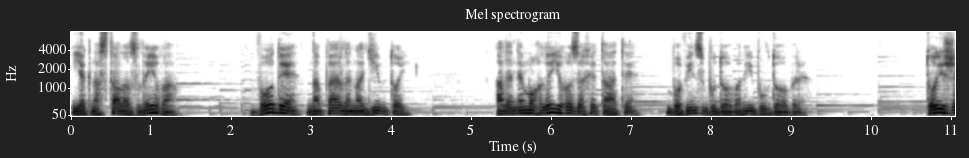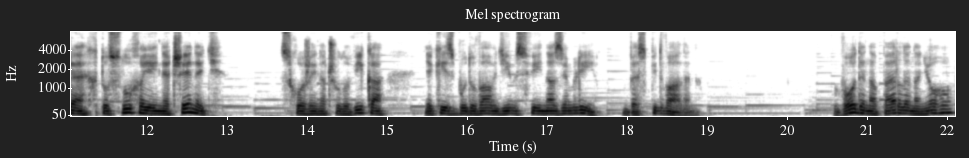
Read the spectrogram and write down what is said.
Як настала злива, води наперли на дім той, але не могли його захитати, бо він збудований був добре. Той же, хто слухає й не чинить, схожий на чоловіка, який збудував дім свій на землі без підвалин. Води наперли на нього,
